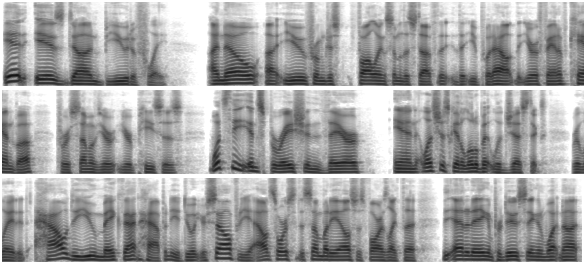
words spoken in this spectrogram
it is done beautifully. I know uh, you from just following some of the stuff that, that you put out that you're a fan of Canva for some of your your pieces. What's the inspiration there? And let's just get a little bit logistics related. How do you make that happen? Do you do it yourself or do you outsource it to somebody else as far as like the the editing and producing and whatnot?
